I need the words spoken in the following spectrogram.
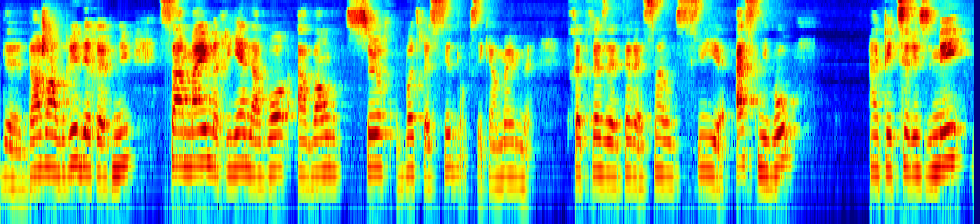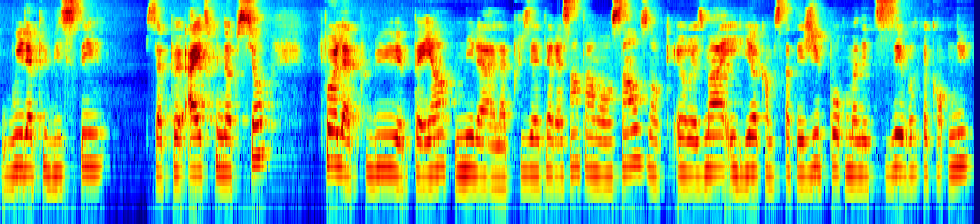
d'engendrer des revenus sans même rien avoir à vendre sur votre site. Donc c'est quand même très très intéressant aussi à ce niveau. un petit résumé. Oui, la publicité, ça peut être une option, pas la plus payante ni la, la plus intéressante en mon sens. Donc, heureusement, il y a comme stratégie pour monétiser votre contenu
